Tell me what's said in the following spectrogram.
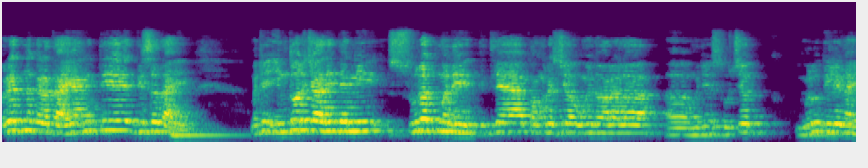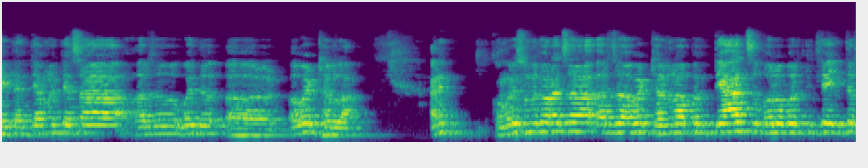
प्रयत्न करत आहे आणि ते दिसत आहे. म्हणजे इंदोरच्या आधी त्यांनी सुरतमध्ये तिथल्या काँग्रेसच्या उमेदवाराला म्हणजे सूचक मिळू दिले नाहीत आणि त्यामुळे त्याचा अर्ज वैध अवैध ठरला. आणि काँग्रेस उमेदवाराचा अर्ज अवैध ठरला पण त्याच बरोबर तिथल्या इतर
